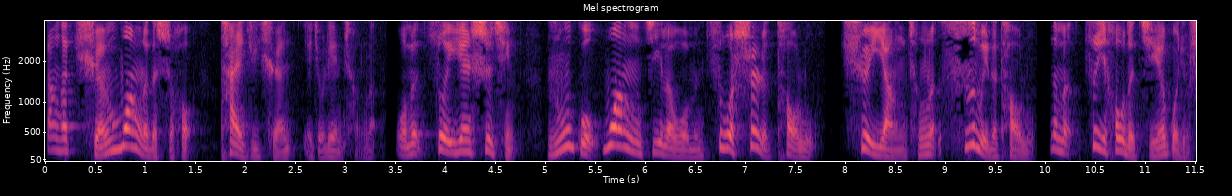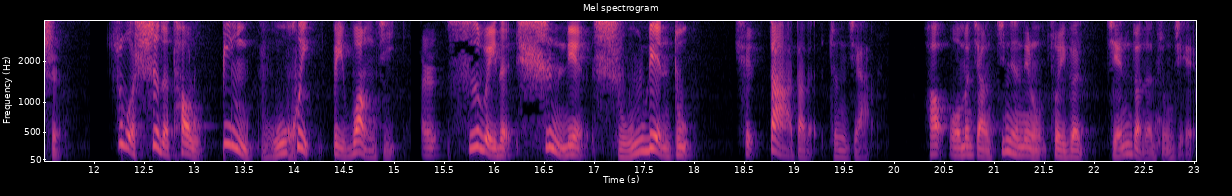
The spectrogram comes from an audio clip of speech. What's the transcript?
当他全忘了的时候，太极拳也就练成了。我们做一件事情，如果忘记了我们做事的套路，却养成了思维的套路，那么最后的结果就是，做事的套路并不会被忘记，而思维的训练熟练度却大大的增加。好，我们讲今天的内容，做一个简短的总结。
